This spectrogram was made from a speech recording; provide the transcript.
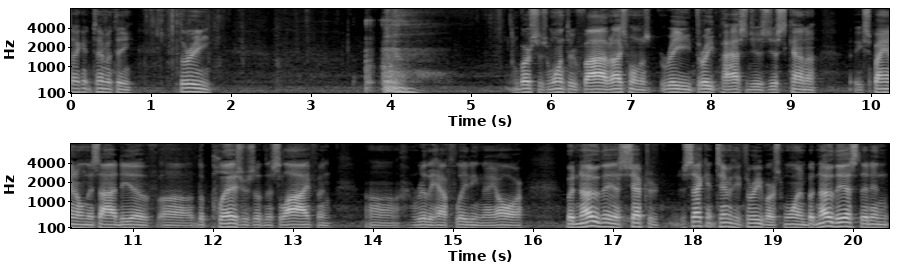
2 Timothy 3 verses 1 through 5. And I just want to read three passages just to kind of expand on this idea of uh, the pleasures of this life and uh, really how fleeting they are. But know this, chapter 2 Timothy 3, verse 1. But know this, that in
